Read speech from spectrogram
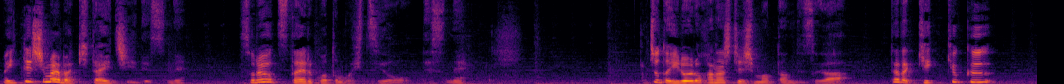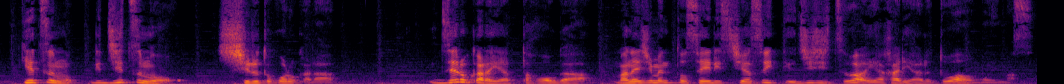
言ってしまえば期待値ですね。それを伝えることも必要ですね。ちょっといろいろ話してしまったんですが、ただ結局、月も実務を知るところから、ゼロからやった方がマネジメント成立しやすいっていう事実はやはりあるとは思います。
